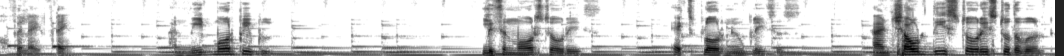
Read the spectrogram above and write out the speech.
of a lifetime and meet more people, listen more stories, explore new places, and shout these stories to the world.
